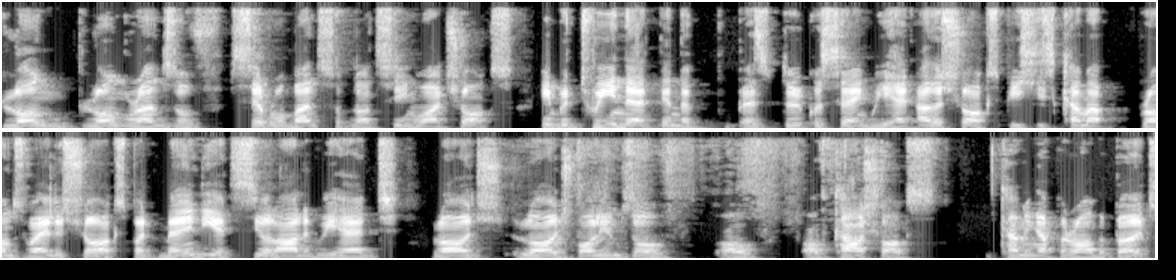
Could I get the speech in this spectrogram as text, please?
long, long runs of several months of not seeing white sharks. In between that, then, the, as Dirk was saying, we had other shark species come up, bronze whaler sharks, but mainly at Seal Island, we had large, large volumes of, of, of cow sharks coming up around the boat.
